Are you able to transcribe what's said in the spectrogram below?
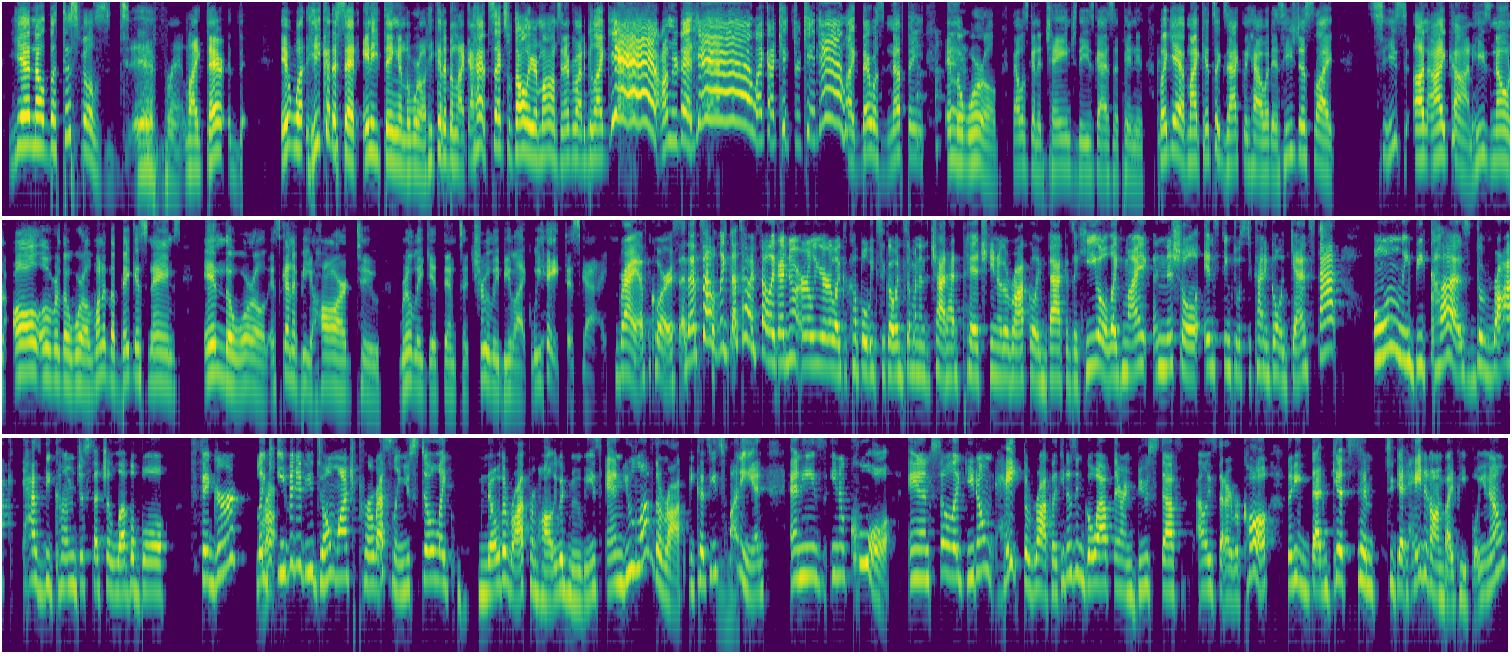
yeah, no, but this feels different. Like there, it was he could have said anything in the world. He could have been like, I had sex with all of your moms, and everybody be like, Yeah, I'm your dad. Yeah, like I kicked your kid. Yeah, like there was nothing in the world that was gonna change these guys' opinion. But yeah, Mike, it's exactly how it is. He's just like he's an icon. He's known all over the world, one of the biggest names in the world. It's gonna be hard to really get them to truly be like, we hate this guy. Right, of course. And that's how like that's how I felt. Like I know earlier, like a couple weeks ago, when someone in the chat had pitched, you know, the rock going back as a heel, like my initial instinct was to kind of go against that only because the rock has become just such a lovable figure. Like Rock. even if you don't watch pro wrestling, you still like know the rock from Hollywood movies and you love the rock because he's Mhm. funny and and he's, you know, cool. And so like you don't hate The Rock. Like he doesn't go out there and do stuff, at least that I recall, that he that gets him to get hated on by people, you know?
